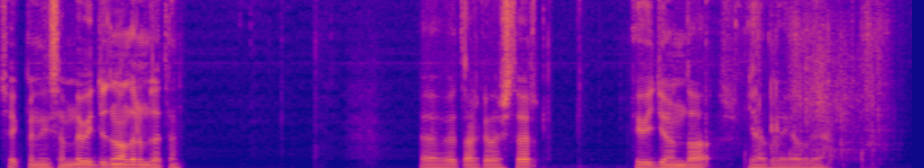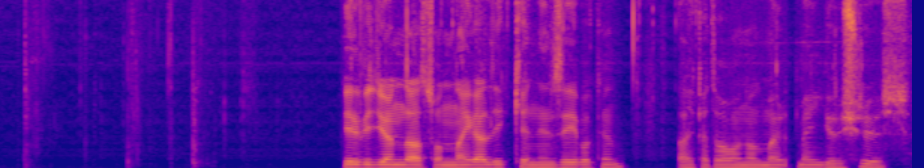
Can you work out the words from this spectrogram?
Çekmediysem de videodan alırım zaten. Evet arkadaşlar. Bir videonun daha gel buraya gel buraya. Bir videonun daha sonuna geldik. Kendinize iyi bakın. Like atıp abone olmayı unutmayın. Görüşürüz.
